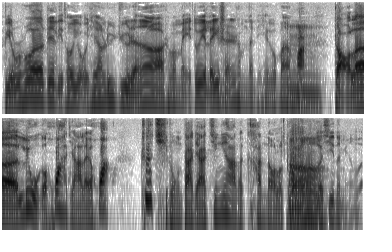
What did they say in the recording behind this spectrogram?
比如说这里头有一些像绿巨人啊、什么美队、雷神什么的这些个漫画，找了六个画家来画。这其中，大家惊讶的看到了高桥和希的名字，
